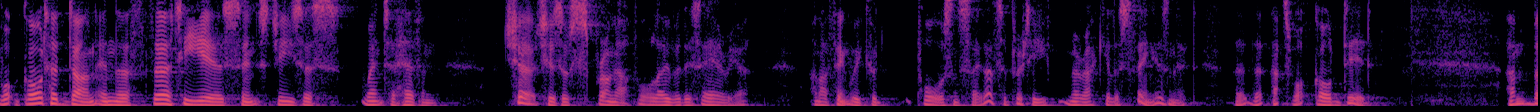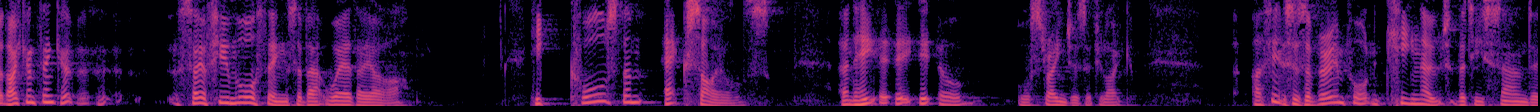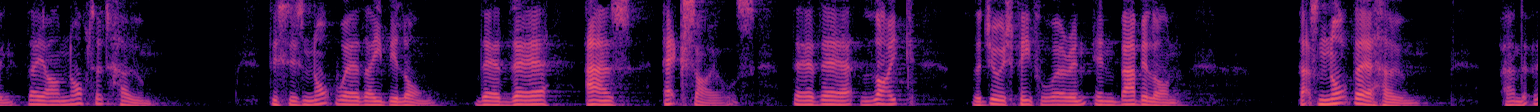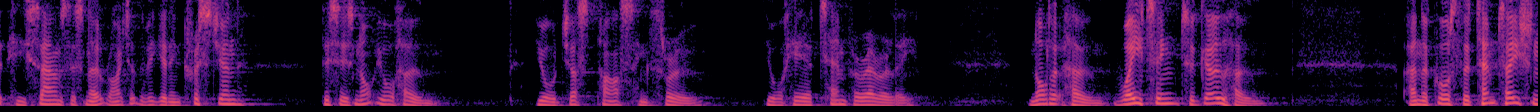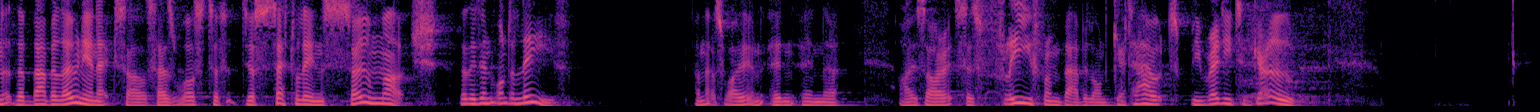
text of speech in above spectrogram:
what God had done in the 30 years since Jesus went to heaven. Churches have sprung up all over this area. And I think we could pause and say, that's a pretty miraculous thing, isn't it? That, that that's what God did. Um, but I can think, uh, uh say a few more things about where they are. He calls them exiles. And he, or, or strangers, if you like. I think this is a very important keynote that he's sounding. They are not at home. This is not where they belong. They're there as exiles. They're there like the Jewish people were in, in Babylon. That's not their home. And he sounds this note right at the beginning Christian, this is not your home. You're just passing through. You're here temporarily, not at home, waiting to go home. And of course, the temptation that the Babylonian exiles has was to just settle in so much that they didn't want to leave. And that's why in, in, in uh, Isaiah it says, Flee from Babylon, get out, be ready to go.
